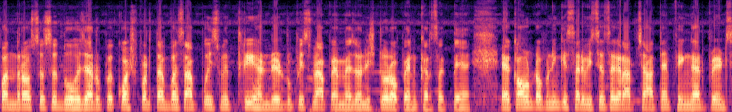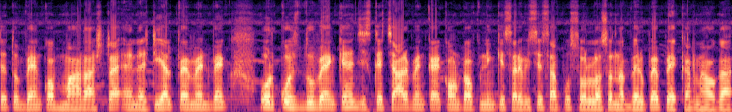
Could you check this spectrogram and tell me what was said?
पंद्रह सौ से दो हज़ार रुपये कॉस्ट पड़ता है। बस आपको इसमें थ्री हंड्रेड में आप अमेजोन स्टोर ओपन कर सकते हैं। अकाउंट ओपनिंग की सर्विसेज़ अगर आप चाहते हैं फिंगरप्रिंट से तो bank of Maharashtra N payment bank और कुछ दो बैंक हैं, जिसके चार बैंक का अकाउंट ओपनिंग की सर्विसेज़ आपको सोलह सौ नब्बे रुपये पे करना होगा।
